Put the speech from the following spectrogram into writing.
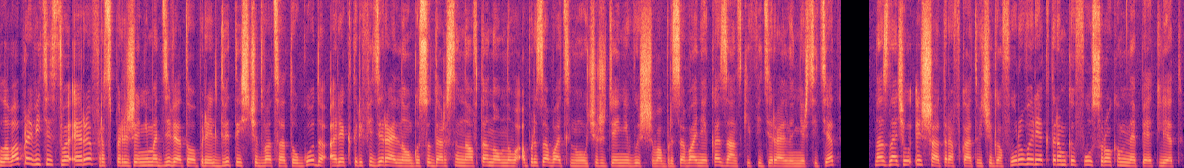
Глава правительства РФ распоряжением от 9 апреля 2020 года о ректоре Федерального государственного автономного образовательного учреждения высшего образования Казанский федеральный университет назначил Ильшата Равкатовича Гафурова ректором КФУ сроком на 5 лет.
